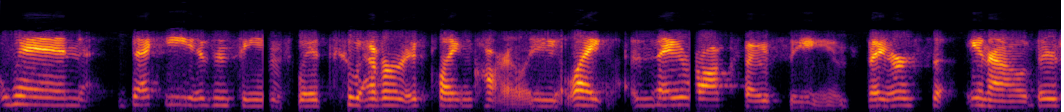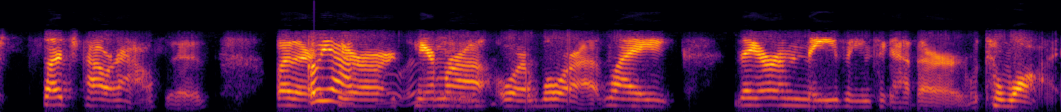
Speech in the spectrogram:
when Becky is in scenes with whoever is playing Carly, like they rock those scenes. They are s- you know they're such powerhouses. Whether Oh, it's yeah, Sarah or. Tamara or Laura, like they are amazing together to watch.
